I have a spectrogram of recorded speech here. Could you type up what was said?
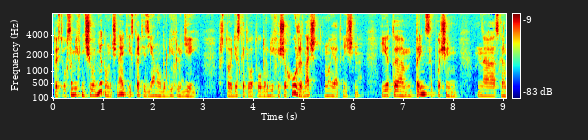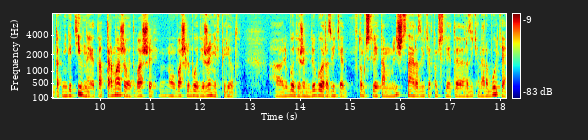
То есть у самих ничего нету, начинаете искать изъяны у других людей. Что, дескать, вот у других еще хуже, значит, ну и отлично. И это принцип очень, э, скажем так, негативный. Это оттормаживает ваши, ну, ваше любое движение вперед. А, любое движение, любое развитие, в том числе там личностное развитие, в том числе это развитие на работе.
